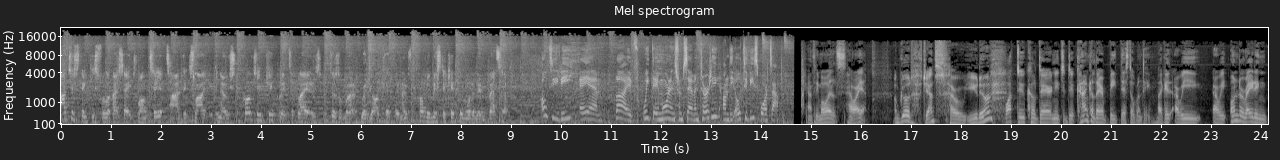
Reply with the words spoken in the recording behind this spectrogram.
I just think he's full of SH1T at times. It's like, you know, quoting Kipling to players doesn't work. Rudyard Kipling. Probably Mr. Kipling would have been better. OTB AM live weekday mornings from 7:30 on the OTB Sports app. Anthony Moyles, how are you? I'm good, gents. How are you doing? What do Kildare need to do? Can Kildare beat this Dublin team? Like, are we are we underrating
